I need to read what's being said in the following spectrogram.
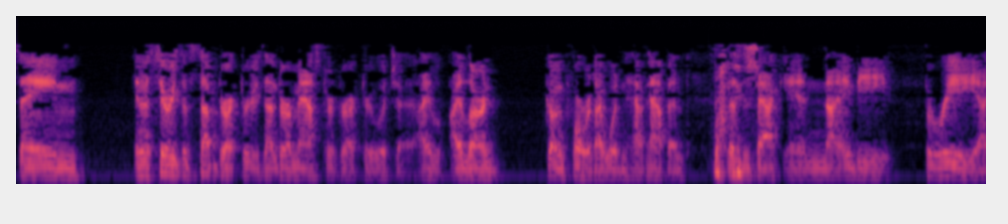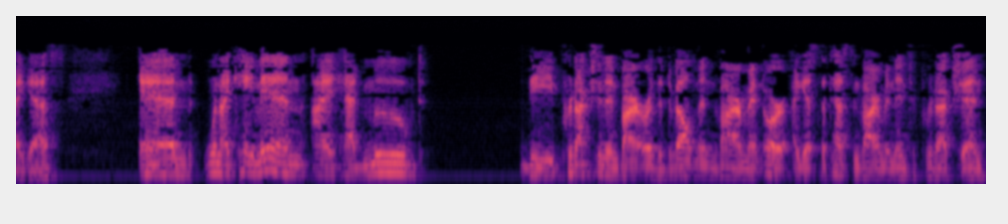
same in a series of subdirectories under a master directory, which I, I learned going forward I wouldn't have happened. Right. This is back in '93, I guess. And when I came in, I had moved the production environment or the development environment, or I guess the test environment into production.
